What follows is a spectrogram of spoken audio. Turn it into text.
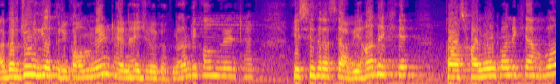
अगर जुड़ गया तो रिकॉम्बिनेंट है, नहीं जुड़ेगा तो नॉन रिकॉम्बिनेंट है। इसी तरह से आप यहाँ देखिए ट्रांसफॉर्मेंट माने क्या हुआ?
